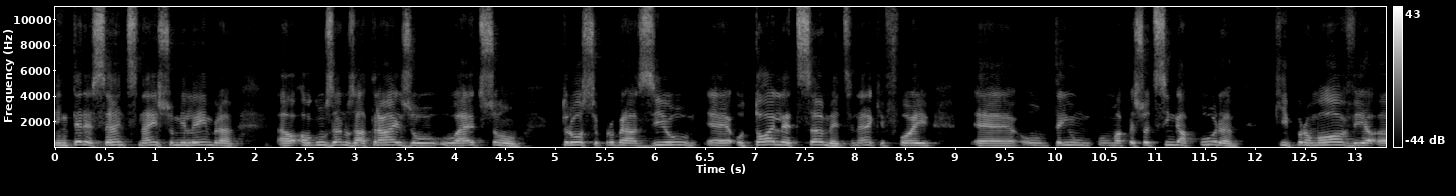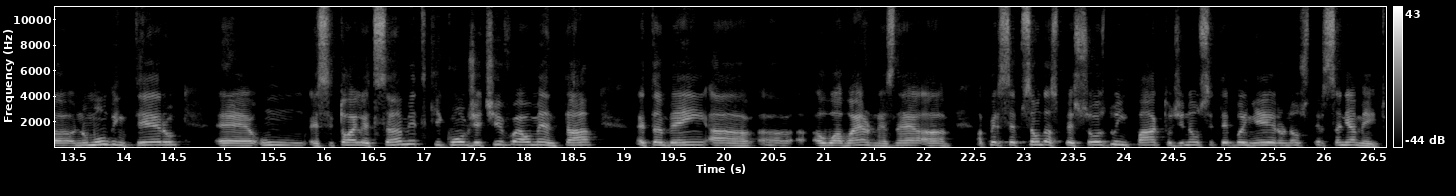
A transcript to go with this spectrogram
interessantes, né? Isso me lembra alguns anos atrás o, o Edson trouxe para o Brasil é, o Toilet Summit, né? Que foi é, um, tem um, uma pessoa de Singapura que promove uh, no mundo inteiro é, um, esse Toilet Summit, que com o objetivo é aumentar é, também a, a, o awareness, né, a, a, percepção das pessoas do impacto de não se ter banheiro, não se ter saneamento.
